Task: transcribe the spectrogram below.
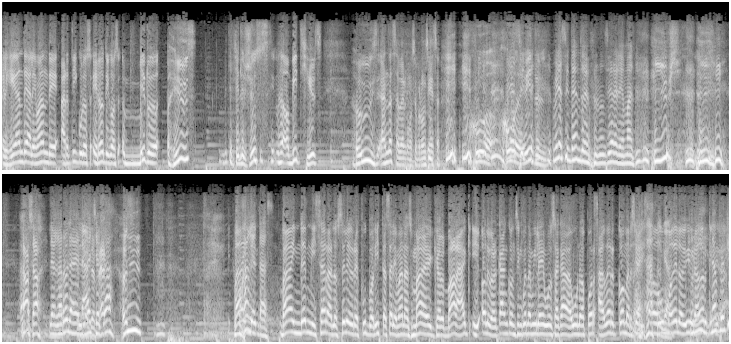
El gigante alemán de artículos eróticos Beetlejuice. Beetlejuice. No, Beetlejuice. Hus, Anda a saber cómo se pronuncia eso. Jugo, jugo Mira de Beatle. Mira su intento de pronunciar alemán. Ah, ya. Le agarró la, la H acá. Va va a indemnizar a los célebres futbolistas alemanes Michael Ballack y Oliver Kahn con 50.000 euros a cada uno por haber comercializado un modelo de vibrador li- no, pero qué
